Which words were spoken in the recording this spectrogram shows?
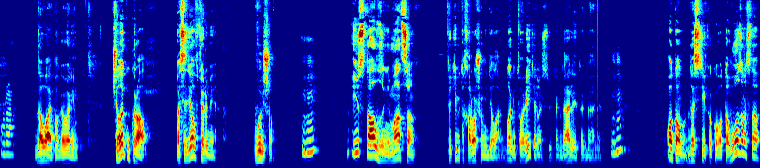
Ура. Давай поговорим. Человек украл, посидел в тюрьме, вышел угу. и стал заниматься какими-то хорошими делами, благотворительностью и так далее, и так далее. Угу. Вот он достиг какого-то возраста,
